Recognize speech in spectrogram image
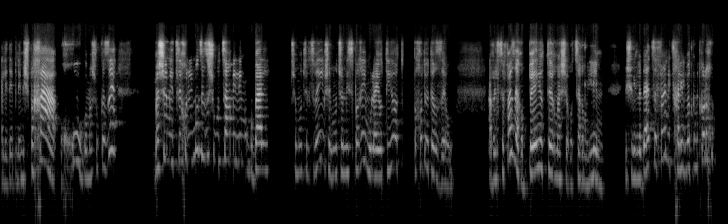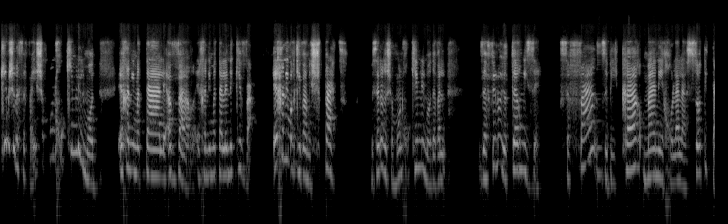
על ידי בני משפחה, או חוג, או משהו כזה, מה שהם יצליחו ללמוד זה איזשהו אוצר מילים מוגבל, שמות של צבעים, שמות של מספרים, אולי אותיות, פחות או יותר זהו. אבל שפה זה הרבה יותר מאשר אוצר מילים. בשביל לדעת שפה אני צריכה ללמוד גם את כל החוקים של השפה, יש המון חוקים ללמוד. איך אני מטה לעבר, איך אני מטה לנקבה, איך אני מרכיבה משפט. בסדר, יש המון חוקים ללמוד, אבל זה אפילו יותר מזה. שפה זה בעיקר מה אני יכולה לעשות איתה.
